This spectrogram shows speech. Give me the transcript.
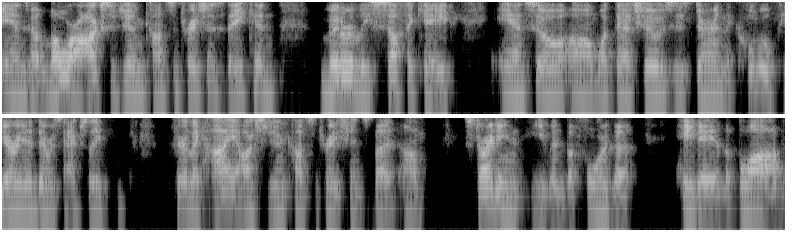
and a lower oxygen concentrations, they can literally suffocate. And so um, what that shows is during the cool period, there was actually fairly high oxygen concentrations, but um, starting even before the heyday of the blob,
